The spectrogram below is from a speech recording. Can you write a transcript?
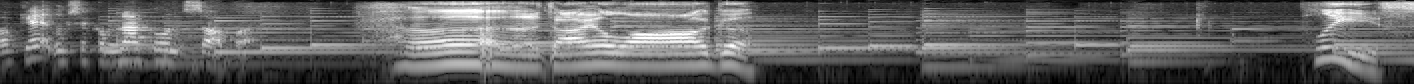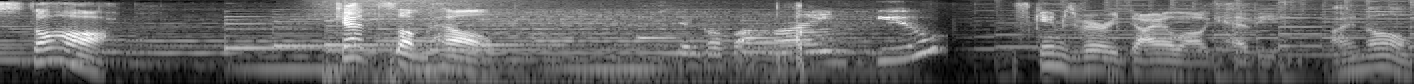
Okay, it looks like I'm not going to Sawbuck. Dialogue. Please stop. Get some help. Just gonna go behind you. This game's very dialogue heavy. I know.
